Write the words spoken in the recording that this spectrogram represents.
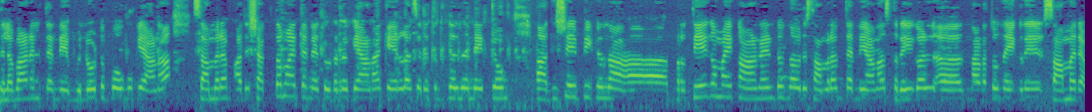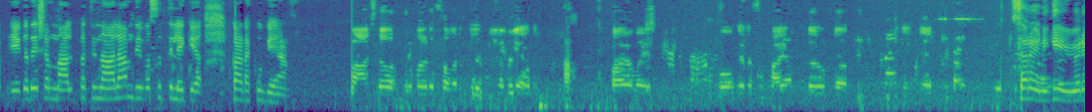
നിലപാടിൽ തന്നെ മുന്നോട്ട് പോകുകയാണ്. സമരം അതിശക്തമായി തന്നെ തുടരുകയാണ്. കേരള ചരിത്രത്തിൽ തന്നെ ഏറ്റവും അതിശയിപ്പിക്കുന്ന പ്രത്യേകമായി കാണേണ്ടുന്ന ഒരു സമരം തന്നെയാണ് സ്ത്രീകൾ നടത്തുന്ന ഏകദേശം സമരം. ഏകദേശം നാൽപ്പത്തിനാലാം ദിവസത്തിലേക്ക് കടക്കുകയാണ്. സാർ എനിക്ക് ഇവർ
